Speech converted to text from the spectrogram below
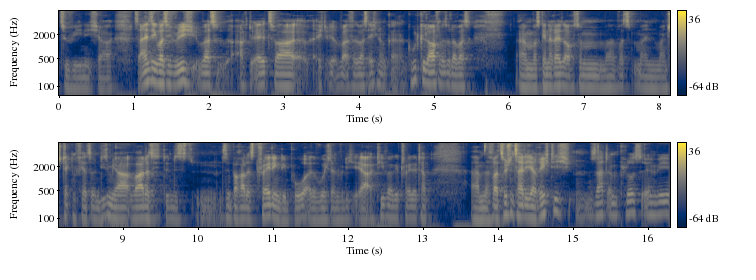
zu wenig, ja. Das Einzige, was ich wirklich, was aktuell zwar echt, was, was echt noch gut gelaufen ist oder was ähm, was generell auch so was mein, mein Steckenpferd so in diesem Jahr war, dass ich das ein separates Trading-Depot, also wo ich dann wirklich eher aktiver getradet habe. Ähm, das war zwischenzeitlich ja richtig satt im Plus irgendwie,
